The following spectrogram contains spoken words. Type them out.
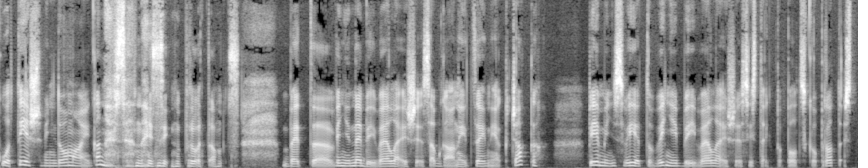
Ko tieši viņi domāja, gan es nezinu, protams, bet uh, viņi nebija vēlējušies apgānīt dzinieku čaka piemiņas vietu, viņi bija vēlējušies izteikt to politisko protestu.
